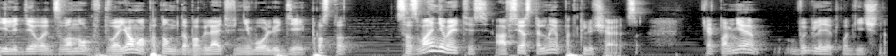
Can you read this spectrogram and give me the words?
или делать звонок вдвоем, а потом добавлять в него людей. Просто созванивайтесь, а все остальные подключаются. Как по мне, выглядит логично.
